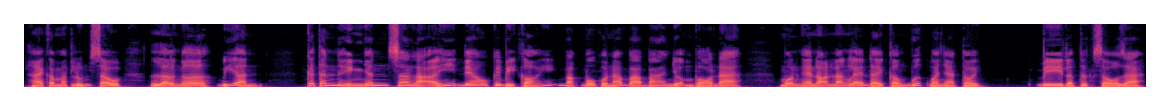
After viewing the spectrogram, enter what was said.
hai con mắt lún sâu, lờ ngơ, bí ẩn. Cái thân hình nhân xa lạ ấy đeo cái bị cói, mặc bộ quần áo bà ba nhuộm vỏ đa, một ngày nọ lặng lẽ đầy cổng bước vào nhà tôi. Bi lập tức sổ ra,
